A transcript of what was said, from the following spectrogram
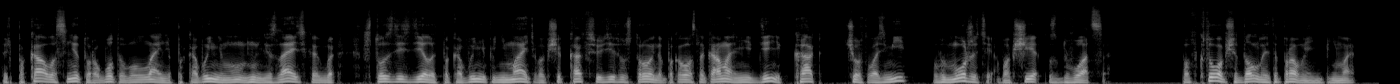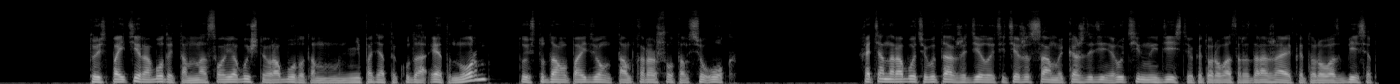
То есть пока у вас нет работы в онлайне, пока вы не, ну, не знаете, как бы, что здесь делать, пока вы не понимаете вообще, как все здесь устроено, пока у вас на кармане нет денег, как, черт возьми, вы можете вообще сдуваться? Кто вообще дал на это право, я не понимаю. То есть пойти работать там на свою обычную работу, там непонятно куда, это норм, то есть туда мы пойдем, там хорошо, там все ок. Хотя на работе вы также делаете те же самые каждый день рутинные действия, которые вас раздражают, которые вас бесят,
